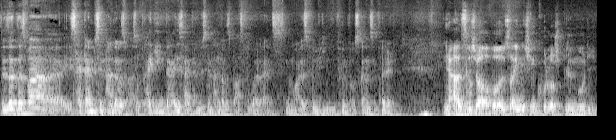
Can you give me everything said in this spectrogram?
das, das war, ist halt ein bisschen anderes, also 3 gegen 3 ist halt ein bisschen anderes Basketball als normales 5 gegen 5 aufs ganze Feld. Ja, sicher, aber ist eigentlich ein cooler Spielmodi.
